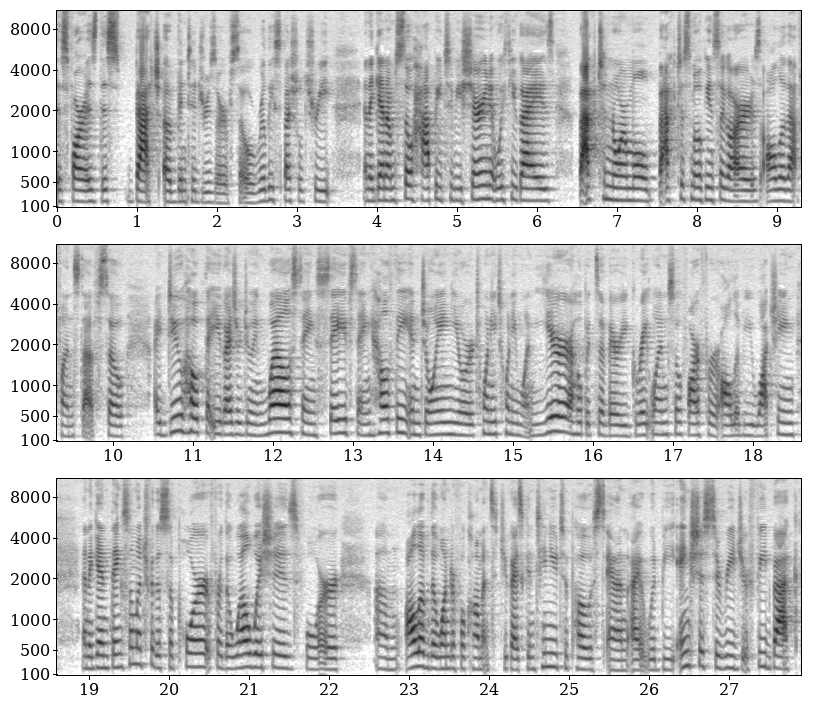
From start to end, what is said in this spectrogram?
as far as this batch of vintage reserve. So, really special treat. And again, I'm so happy to be sharing it with you guys. Back to normal, back to smoking cigars, all of that fun stuff. So, I do hope that you guys are doing well, staying safe, staying healthy, enjoying your 2021 year. I hope it's a very great one so far for all of you watching. And again, thanks so much for the support, for the well wishes, for um, all of the wonderful comments that you guys continue to post. And I would be anxious to read your feedback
